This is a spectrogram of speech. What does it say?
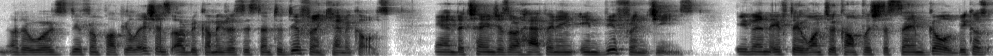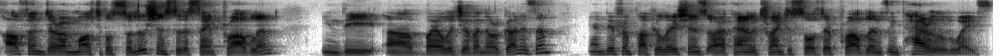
In other words, different populations are becoming resistant to different chemicals. And the changes are happening in different genes, even if they want to accomplish the same goal, because often there are multiple solutions to the same problem in the uh, biology of an organism and different populations are apparently trying to solve their problems in parallel ways.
